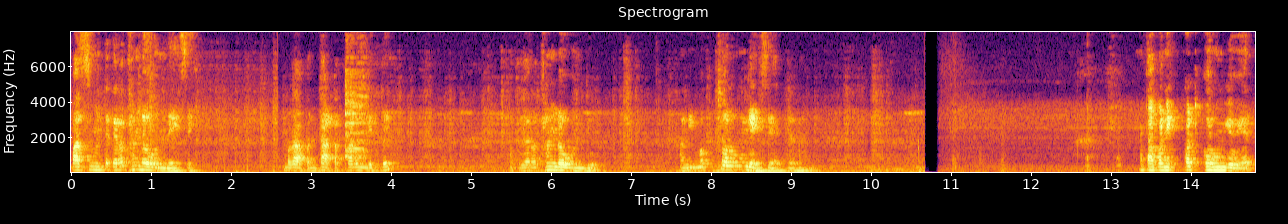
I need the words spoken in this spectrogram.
पाच मिनटं त्याला थंड होऊन द्यायचे. बघा आपण ताटात काढून घेतले आता जरा थंड होऊन देऊ. आणि मग तळून घ्यायचं आहे आपल्याला. आता आपण एक कट करून घेऊयात.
